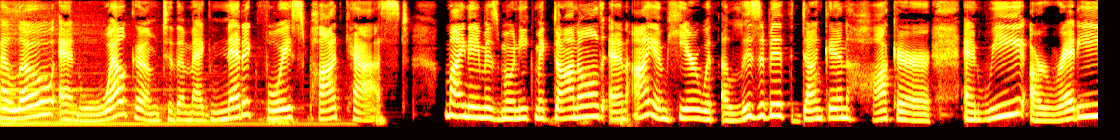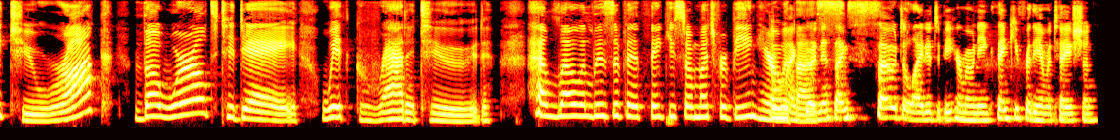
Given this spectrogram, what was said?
Hello and welcome to the Magnetic Voice Podcast. My name is Monique McDonald and I am here with Elizabeth Duncan Hawker and we are ready to rock the world today with gratitude. Hello, Elizabeth. Thank you so much for being here oh with us. My goodness. I'm so delighted to be here, Monique. Thank you for the invitation.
